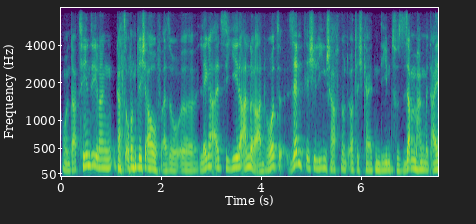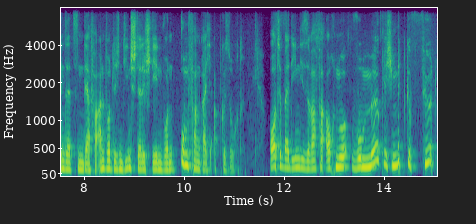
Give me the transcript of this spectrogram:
Und da zählen sie dann ganz ordentlich auf, also äh, länger als jede andere Antwort. Sämtliche Liegenschaften und Örtlichkeiten, die im Zusammenhang mit Einsätzen der verantwortlichen Dienststelle stehen, wurden umfangreich abgesucht. Orte, bei denen diese Waffe auch nur womöglich mitgeführt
